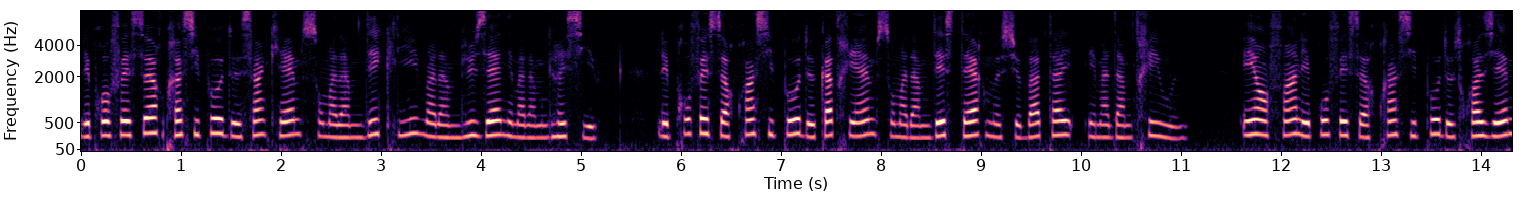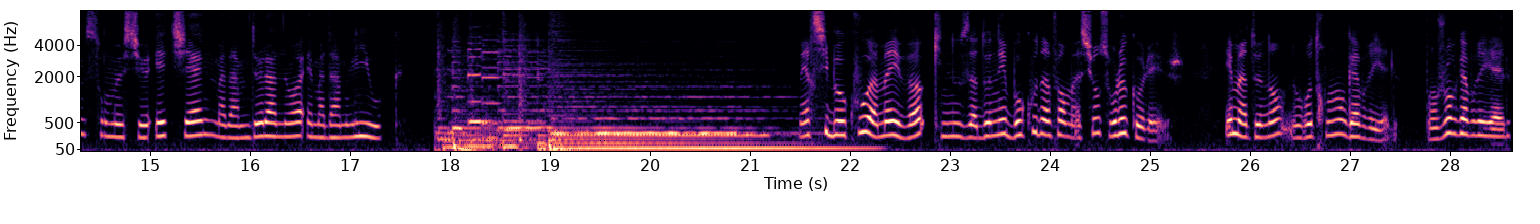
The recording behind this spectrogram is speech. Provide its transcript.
Les professeurs principaux de cinquième sont Madame Desclis, Madame Buzen et Madame Gressier. Les professeurs principaux de quatrième sont Madame Dester, Monsieur Bataille et Madame Trioun. Et enfin, les professeurs principaux de troisième sont Monsieur Étienne, Madame Delannoy et Madame Liouk. Merci beaucoup à Maëva qui nous a donné beaucoup d'informations sur le collège. Et maintenant, nous retrouvons Gabriel. Bonjour Gabriel.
